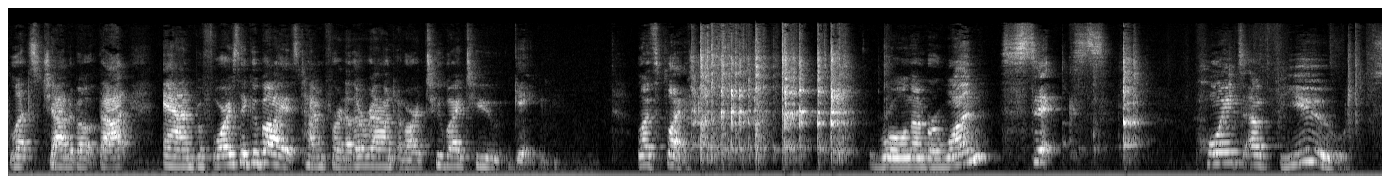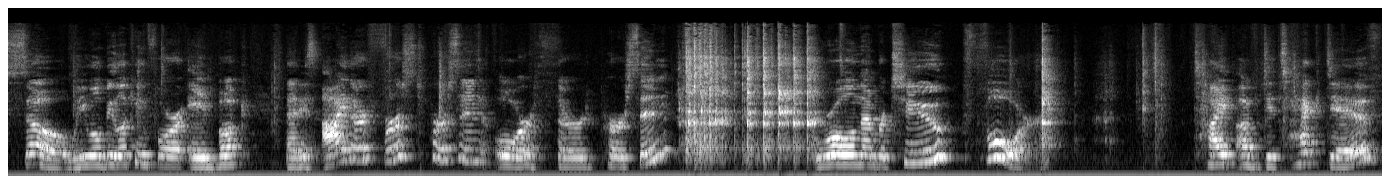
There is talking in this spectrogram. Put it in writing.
Let's chat about that. And before I say goodbye, it's time for another round of our 2x2 game. Let's play. Roll number one, six. Point of view. So we will be looking for a book that is either first person or third person. Roll number two, four. Type of detective,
